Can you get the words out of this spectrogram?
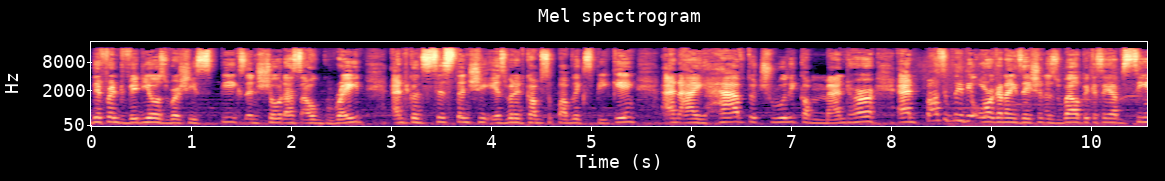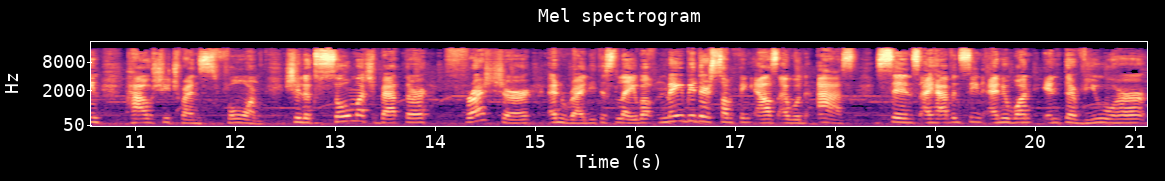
different videos where she speaks and showed us how great and consistent she is when it comes to public speaking. And I have to truly commend her and possibly the organization as well because I have seen how she transformed. She looks so much better fresher and ready to slay. Well, maybe there's something else I would ask since I haven't seen anyone interview her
